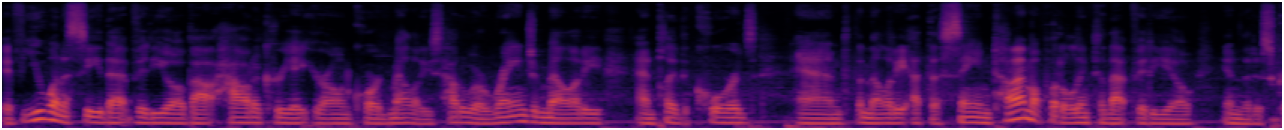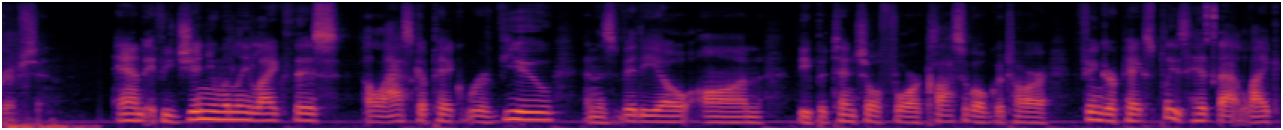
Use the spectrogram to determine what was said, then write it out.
If you want to see that video about how to create your own chord melodies, how to arrange a melody and play the chords and the melody at the same time, I'll put a link to that video in the description. And if you genuinely like this Alaska pick review and this video on the potential for classical guitar finger picks, please hit that like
